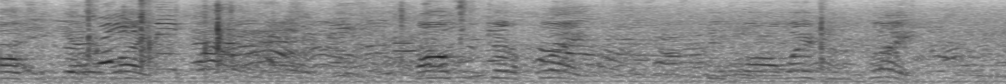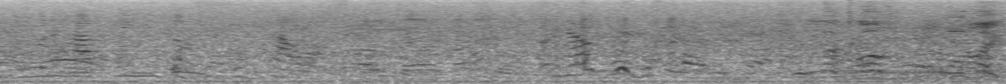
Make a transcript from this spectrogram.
closer to the plate. Closer to the plate. Too far away from the plate. I'm gonna have to use the big towel. Look closer to the plate.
